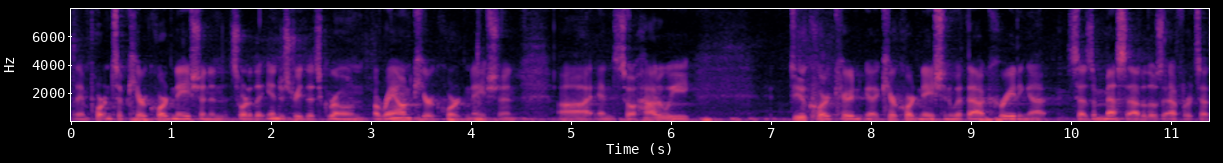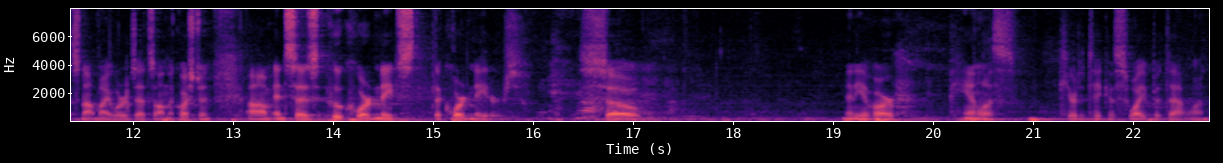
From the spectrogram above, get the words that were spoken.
the importance of care coordination and sort of the industry that's grown around care coordination. Uh, and so, how do we do care, uh, care, coordination without creating a says a mess out of those efforts. That's not my words. That's on the question. Um, and says who coordinates the coordinators. So, any of our panelists care to take a swipe at that one?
